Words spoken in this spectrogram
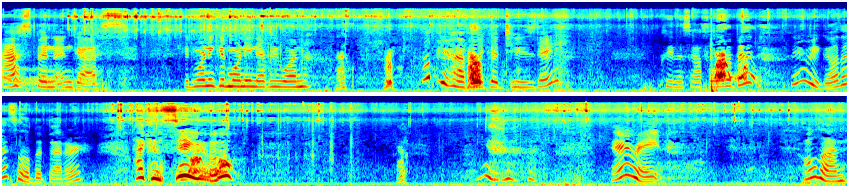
Aspen, and Gus. Good morning, good morning, everyone. Hope you're having a good Tuesday. Clean this off a little bit. There we go. That's a little bit better. I can see you. All right. Hold on.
